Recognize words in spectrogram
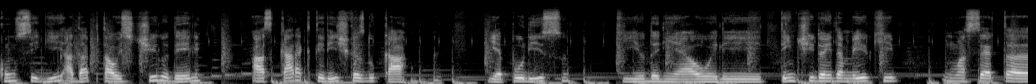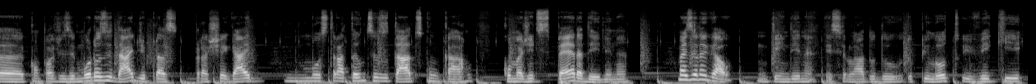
conseguir adaptar o estilo dele às características do carro. Né? E é por isso que o Daniel ele tem tido ainda meio que uma certa, como posso dizer, morosidade para chegar e mostrar tantos resultados com o carro como a gente espera dele, né? Mas é legal entender né, esse lado do, do piloto e ver que,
